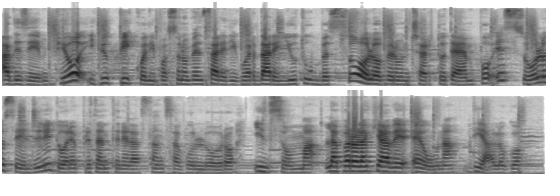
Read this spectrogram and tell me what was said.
Ad esempio, i più piccoli possono pensare di guardare YouTube solo per un certo tempo e solo se il genitore è presente presente nella stanza con loro. Insomma, la parola chiave è una, dialogo.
